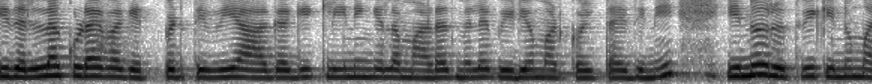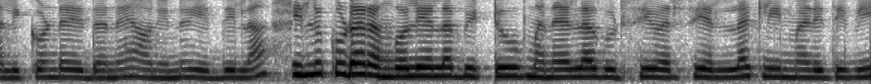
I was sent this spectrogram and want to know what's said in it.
ಇದೆಲ್ಲ ಕೂಡ ಇವಾಗ ಎತ್ಬಿಡ್ತೀವಿ. ಹಾಗಾಗಿ ಕ್ಲೀನಿಂಗ್ ಎಲ್ಲ ಮಾಡಾದ್ಮೇಲೆ ವಿಡಿಯೋ ಮಾಡ್ಕೊಳ್ತಾ ಇದ್ದೀನಿ. ಇನ್ನೂ ಋತ್ವಿಕ್, ಇನ್ನೂ ಮಲಿಕೊಂಡೇ ಇದ್ದಾನೆ ಅವನಿನ್ನೂ ಎದ್ದಿಲ್ಲ. ಇಲ್ಲೂ ಕೂಡ ರಂಗೋಲಿ ಎಲ್ಲ ಬಿಟ್ಟು ಮನೆಯೆಲ್ಲ ಗುಡಿಸಿ ಒರೆಸಿ ಎಲ್ಲ ಕ್ಲೀನ್ ಮಾಡಿದ್ದೀವಿ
